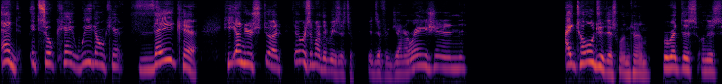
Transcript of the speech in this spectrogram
And it's okay. We don't care. They care. He understood. There were some other reasons too. A different generation. I told you this one time. We read this on this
